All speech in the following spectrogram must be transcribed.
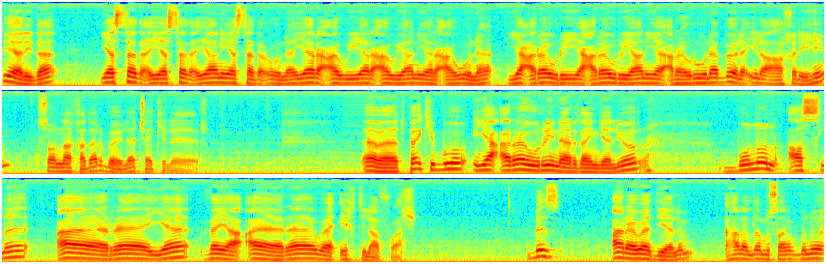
Diğeri de yested'i yested'iyani yested'une, yer'avi yer'aviyani yer'avune, ya'ravri ya'ravriyani ya'ravrune böyle ila ahirihim sonuna kadar böyle çekilir. Evet peki bu ya'ravri nereden geliyor? Bunun aslı areye veya are ve ihtilaf var. Biz areve diyelim. Herhalde Musa'nın bunu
